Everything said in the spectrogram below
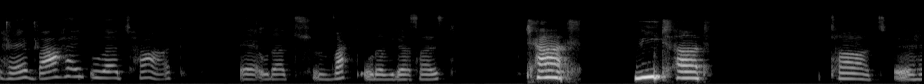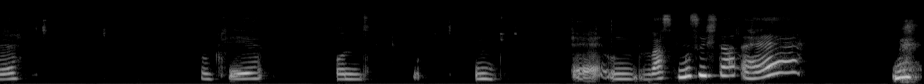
Hä? Wahrheit oder Tag? Äh, oder Twack oder wie das heißt? Tat. Wie Tat. Tat. Äh, hä? Okay. Und. Und. Äh, und was muss ich da? Hä?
